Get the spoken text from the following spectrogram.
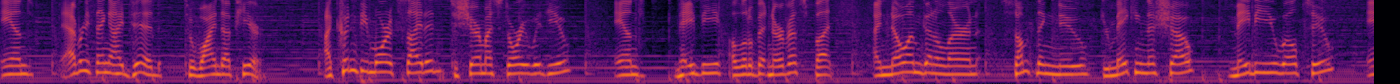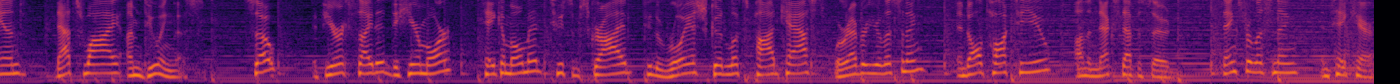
and everything I did to wind up here. I couldn't be more excited to share my story with you and maybe a little bit nervous, but I know I'm going to learn something new through making this show. Maybe you will too. And that's why I'm doing this. So, if you're excited to hear more, take a moment to subscribe to the Royish Good Looks podcast wherever you're listening, and I'll talk to you on the next episode. Thanks for listening and take care.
